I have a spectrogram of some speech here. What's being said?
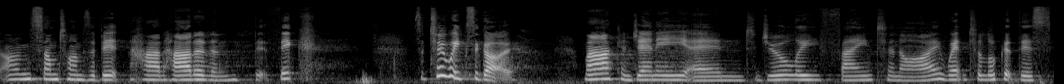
I'm sometimes a bit hard hearted and a bit thick. So, two weeks ago, Mark and Jenny and Julie Faint and I went to look at this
